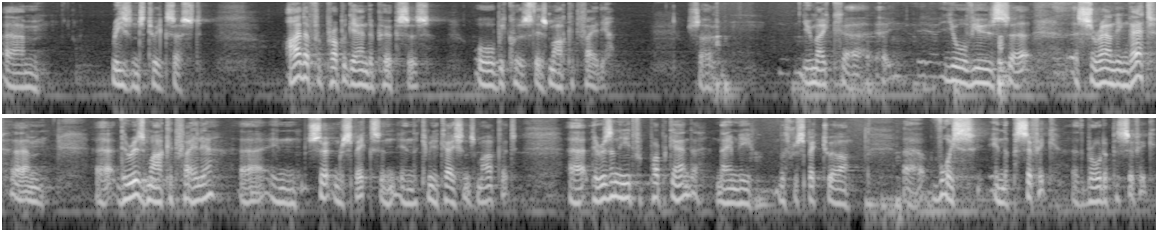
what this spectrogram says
um, reasons to exist. Either for propaganda purposes or because there's market failure. So you make uh, your views uh, surrounding that. Um, uh, there is market failure uh, in certain respects in, in, the communications market. Uh, there is a need for propaganda, namely with respect to our voice in the Pacific, the broader Pacific.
